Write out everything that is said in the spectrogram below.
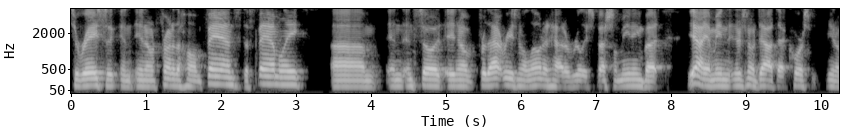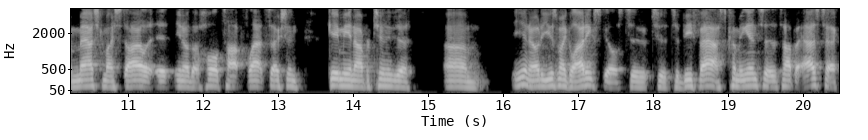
to race in you know in front of the home fans, the family, um, and and so you know for that reason alone it had a really special meaning but yeah i mean there's no doubt that course you know matched my style. It you know the whole top flat section gave me an opportunity to um, you know to use my gliding skills to to to be fast coming into the top of aztec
